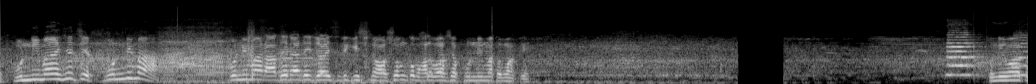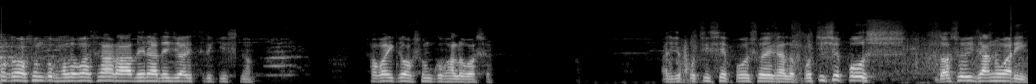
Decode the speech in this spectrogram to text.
কে পূর্ণিমা এসেছে, পূর্ণিমা। পূর্ণিমা, রাধে রাধে, জয় শ্রীকৃষ্ণ। অসংখ্য ভালোবাসা পূর্ণিমা তোমাকে। পূর্ণিমা তোমাকে অসংখ্য ভালোবাসা, রাধে রাধে, জয় শ্রীকৃষ্ণ। সবাইকে অসংখ্য ভালোবাসা। আজকে পঁচিশে পৌষ হয়ে গেল। পঁচিশে পৌষ, দশই জানুয়ারি।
